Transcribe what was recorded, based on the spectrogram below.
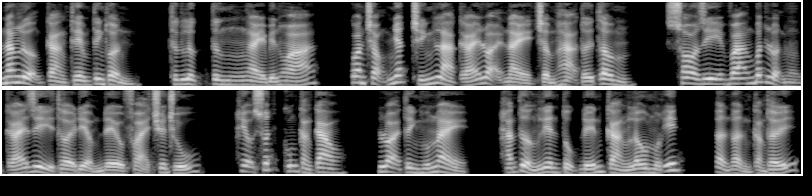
năng lượng càng thêm tinh thuần, thực lực từng ngày biến hóa, quan trọng nhất chính là cái loại này trầm hạ tới tâm, so di vãng bất luận cái gì thời điểm đều phải chuyên chú, hiệu suất cũng càng cao, loại tình huống này, hắn tưởng liên tục đến càng lâu một ít, ẩn ẩn cảm thấy,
